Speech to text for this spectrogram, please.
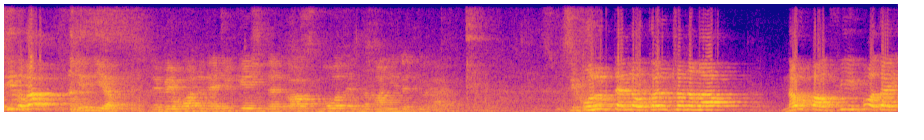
xí rồi bác in điểm They may want an education that costs more than the money that you have. school tên lâu cân cho năng à nấu bằng phi bỏ đây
